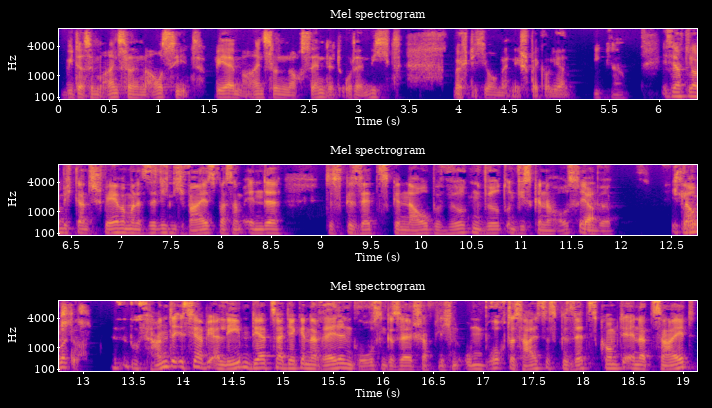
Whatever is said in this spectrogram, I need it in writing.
Wie das im Einzelnen aussieht, wer im Einzelnen noch sendet oder nicht, möchte ich im Moment nicht spekulieren. Klar. Ist ja auch, glaube ich, ganz schwer, wenn man tatsächlich nicht weiß, was am Ende das Gesetz genau bewirken wird und wie es genau aussehen ja. wird. Ich so glaube, das Interessante ist ja, wir erleben derzeit ja generell einen großen gesellschaftlichen Umbruch. Das heißt, das Gesetz kommt ja in der Zeit,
